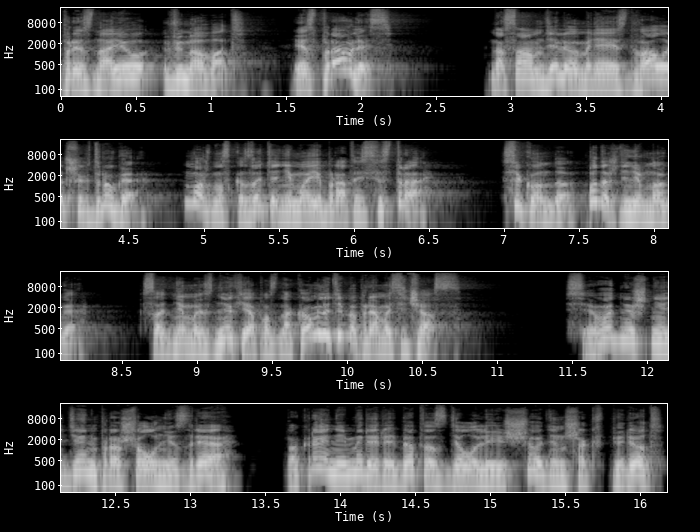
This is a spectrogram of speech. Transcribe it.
«Признаю, виноват. Исправлюсь? На самом деле у меня есть два лучших друга. Можно сказать, они мои брат и сестра. Секунду, подожди немного. С одним из них я познакомлю тебя прямо сейчас». Сегодняшний день прошёл не зря. По крайней мере, ребята сделали ещё один шаг вперёд.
